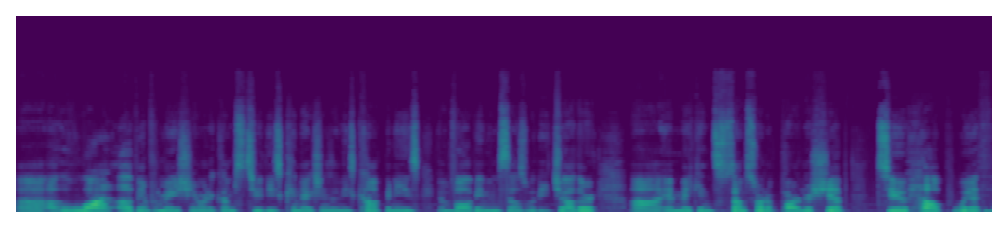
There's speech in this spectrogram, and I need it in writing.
uh, a lot of information when it comes to these connections and these companies involving themselves with each other uh, and making some sort of partnership to help with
